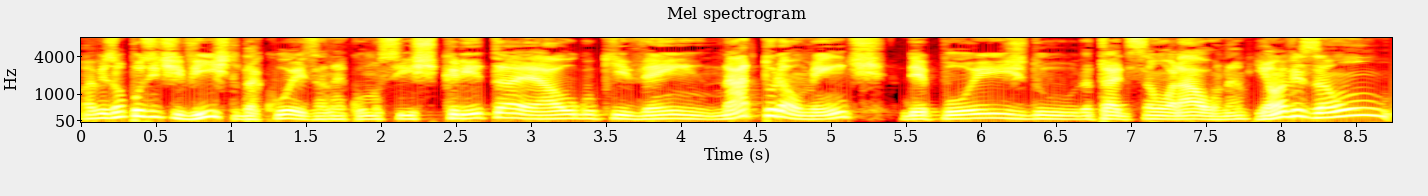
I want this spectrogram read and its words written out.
uma visão positivista da coisa, né? Como se escrita é algo que vem naturalmente depois do, da tradição oral, né? E é uma visão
